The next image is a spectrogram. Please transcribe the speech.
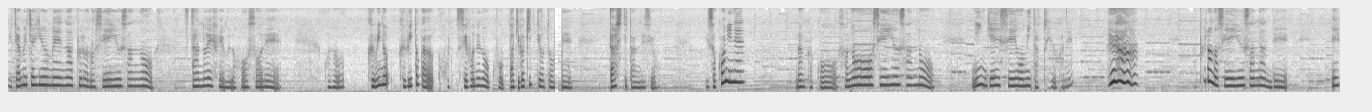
めちゃめちゃ有名なプロの声優さんのスタンド FM の放送でこの首の首とか背骨のこうバキバキって音をね出してたんですよ。でそこにねなんかこうその声優さんの人間性を見たというかね プロの声優さんなんでね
